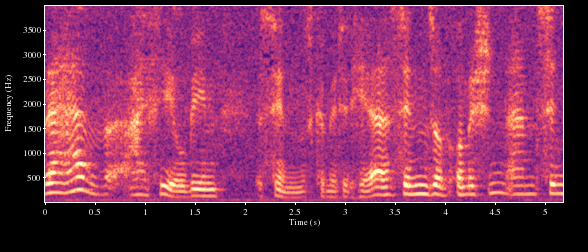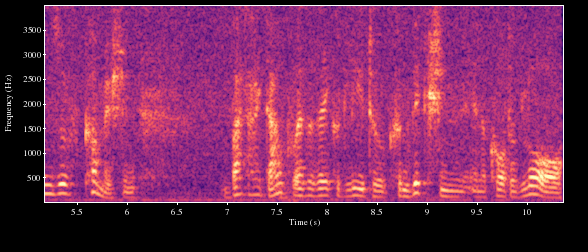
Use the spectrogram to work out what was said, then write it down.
There have, I feel, been sins committed here, sins of omission and sins of commission. But I doubt whether they could lead to a conviction in a court of law.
